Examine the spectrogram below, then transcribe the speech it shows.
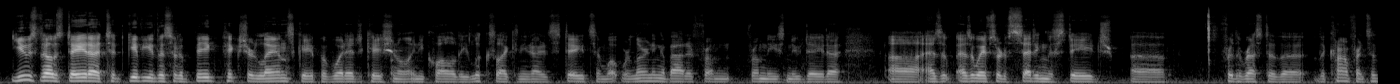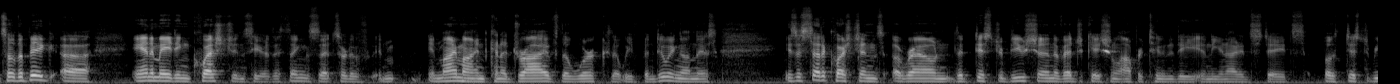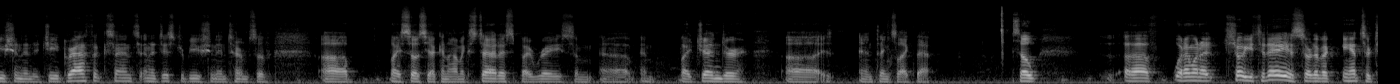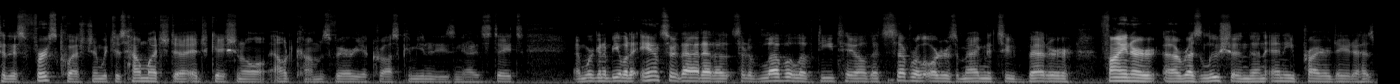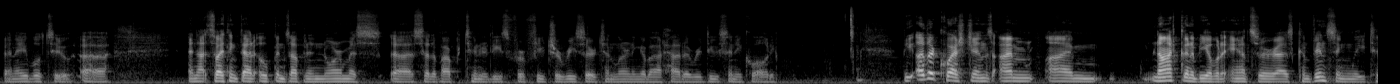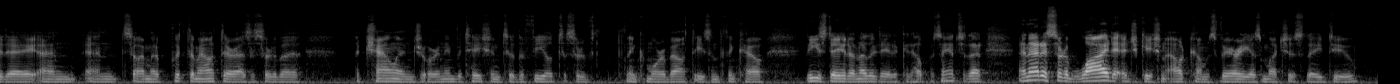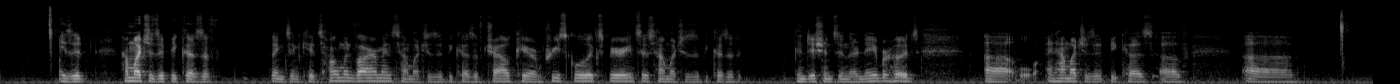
use those data to give you the sort of big picture landscape of what educational inequality looks like in the United States and what we're learning about it from, from these new data uh, as, a, as a way of sort of setting the stage uh, for the rest of the, the conference. And so the big uh, animating questions here, the things that sort of, in, in my mind, kind of drive the work that we've been doing on this, is a set of questions around the distribution of educational opportunity in the United States, both distribution in a geographic sense and a distribution in terms of uh, by socioeconomic status, by race, and, uh, and by gender, uh, and things like that. So uh, what I want to show you today is sort of an answer to this first question, which is how much do educational outcomes vary across communities in the United States. And we're going to be able to answer that at a sort of level of detail that's several orders of magnitude better, finer uh, resolution than any prior data has been able to. Uh, and that, so I think that opens up an enormous uh, set of opportunities for future research and learning about how to reduce inequality. The other questions I'm, I'm not going to be able to answer as convincingly today, and, and so I'm going to put them out there as a sort of a, a challenge or an invitation to the field to sort of think more about these and think how these data and other data could help us answer that. And that is sort of why do education outcomes vary as much as they do? Is it how much is it because of things in kids' home environments? How much is it because of childcare and preschool experiences? How much is it because of conditions in their neighborhoods? Uh, and how much is it because of uh,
